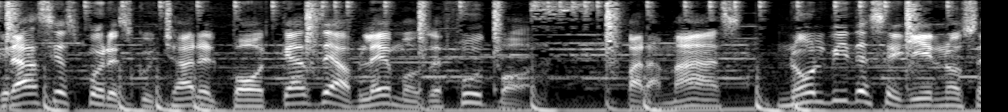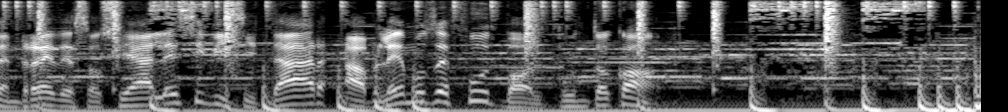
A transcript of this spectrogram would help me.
Gracias por escuchar el podcast de Hablemos de Fútbol. Para más, no olvides seguirnos en redes sociales y visitar hablemosdefutbol.com.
